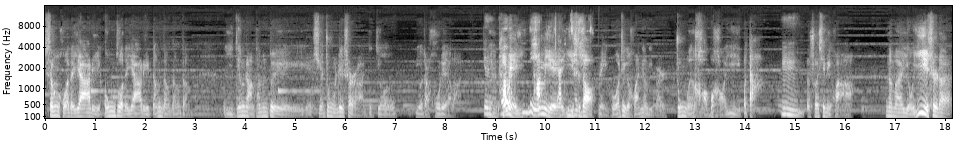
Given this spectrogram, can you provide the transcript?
生活的压力、工作的压力等等等等，已经让他们对学中文这事儿啊，就就有点忽略了。就是没嗯他们也他们也意识到美国这个环境里边，中文好不好意义不大。嗯说心里话啊，那么有意识的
